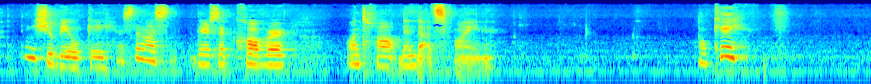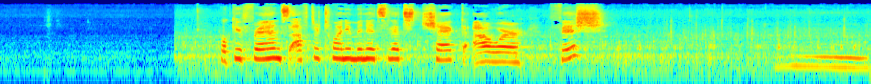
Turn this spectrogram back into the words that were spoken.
I think it should be okay. As long as there's a cover on top, then that's fine. Okay. Okay, friends, after 20 minutes, let's check our fish. Mm.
